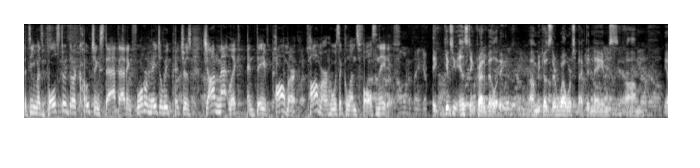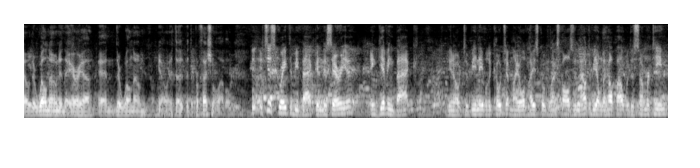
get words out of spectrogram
the team has bolstered their coaching staff, adding former Major League pitchers Jon Matlack and Dave Palmer. Palmer, who is a Glens Falls native. It gives you instant credibility um, because they're well-respected names. Um, you know, they're well known in the area and they're well known, you know, at the at the professional level. It's just great to be back in this area and giving back, you know, to being able to coach at my old high school, Glens Falls, and now to be able to help out with the summer team.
